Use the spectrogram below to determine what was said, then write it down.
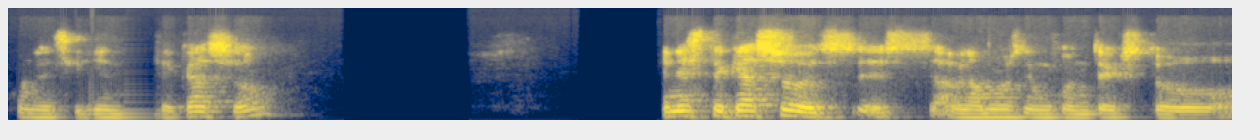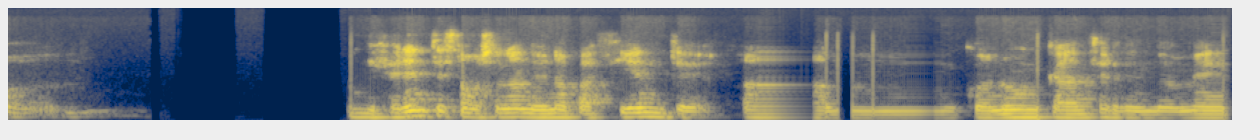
con el siguiente caso. En este caso hablamos de un contexto diferente. Estamos hablando de una paciente con un cáncer de endometrio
